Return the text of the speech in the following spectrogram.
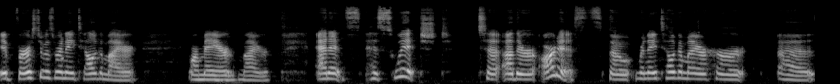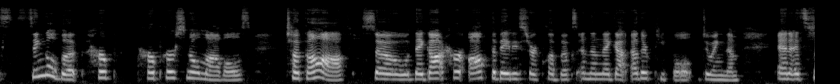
at first it was Renee Telgemeier or Mayer Meyer, and it's has switched to other artists. So Renee Telgemeier, her uh, single book, her her personal novels took off, so they got her off the Babysitter Club books, and then they got other people doing them, and it's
